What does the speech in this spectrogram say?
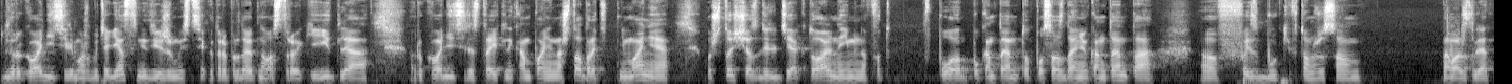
для руководителей, может быть, агентства недвижимости, которые продают новостройки, и для руководителя строительной компании. На что обратить внимание? Вот что сейчас для людей актуально именно вот по, по контенту, по созданию контента э, в Фейсбуке в том же самом, на ваш взгляд?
